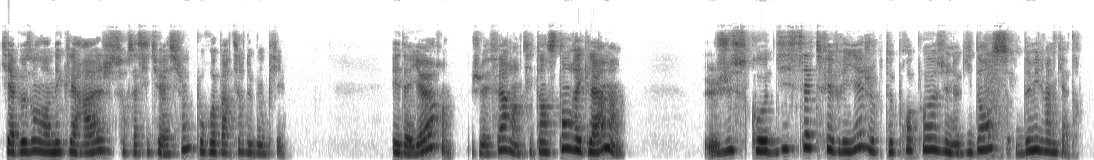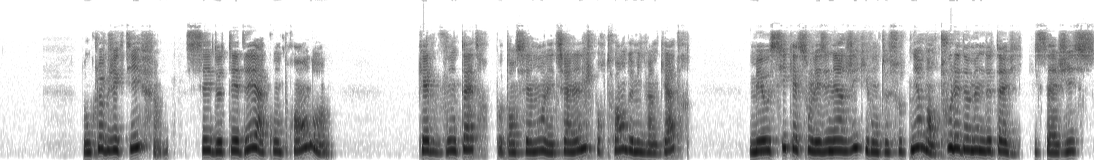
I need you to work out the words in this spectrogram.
qui a besoin d'un éclairage sur sa situation pour repartir du bon pied. Et d'ailleurs, je vais faire un petit instant réclame. Jusqu'au 17 février, je te propose une guidance 2024. Donc l'objectif, c'est de t'aider à comprendre quels vont être potentiellement les challenges pour toi en 2024, mais aussi quelles sont les énergies qui vont te soutenir dans tous les domaines de ta vie, qu'il s'agisse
